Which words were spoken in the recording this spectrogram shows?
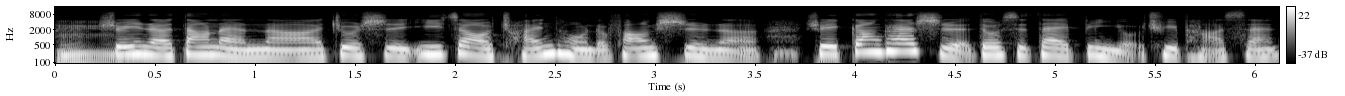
嗯，所以呢，当然呢，就是依照传统的方式呢，所以刚开始都是带病友去爬山。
